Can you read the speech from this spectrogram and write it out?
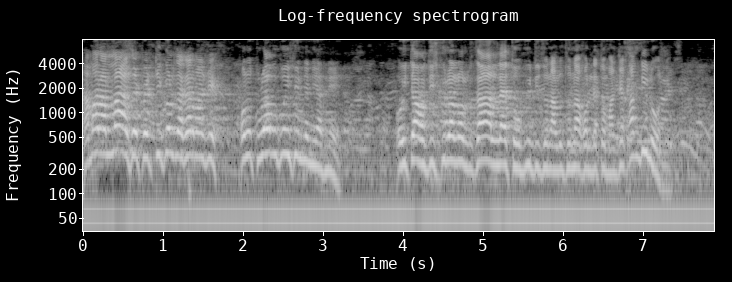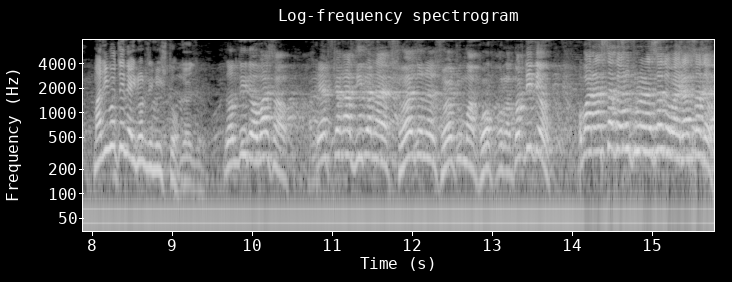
আমার আল্লাহ আছে প্র্যাকটিক্যাল জায়গার মানুষে কোনো তুলা বুঝাইছেন জানি আপনি। ওইটা হদিস কুরানোর যা আল্লাহ তৌফিক দিয়েছেন আলোচনা করলে তো মানুষে খান দিল মারিবতে নাই নোর জিনিস তো জলদি দেও বা চাও এক টাকা দিবে না ছয় জনে ছয় টুমা ভোগ করা জলদি দেও ওবার রাস্তা দেও তুলে রাস্তা দেও ভাই রাস্তা দেও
